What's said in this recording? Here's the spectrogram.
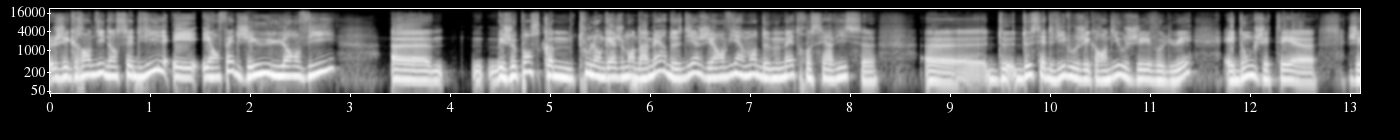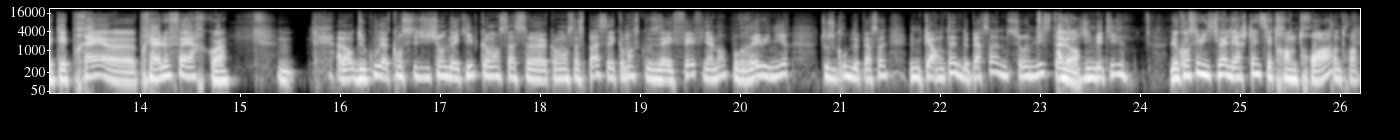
j'ai grandi dans cette ville et, en fait, j'ai eu l'envie, mais je pense comme tout l'engagement d'un maire, de se dire j'ai envie à un moment de me mettre au service euh, de, de cette ville où j'ai grandi, où j'ai évolué, et donc j'étais euh, j'étais prêt euh, prêt à le faire, quoi. Alors du coup, la constitution de l'équipe, comment ça se comment ça se passe et comment est-ce que vous avez fait finalement pour réunir tout ce groupe de personnes, une quarantaine de personnes sur une liste Alors. Une bêtise? Le conseil municipal d'Erstein, c'est 33. 33.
